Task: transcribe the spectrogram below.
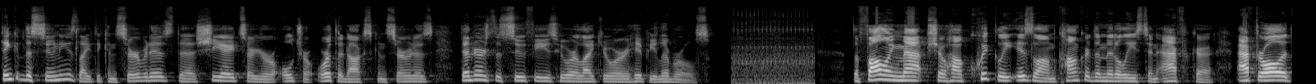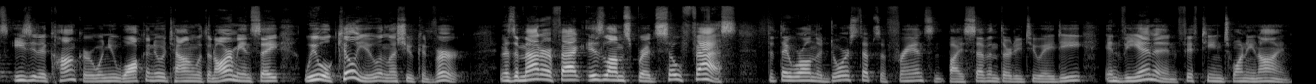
think of the Sunnis like the conservatives, the Shiites are your ultra orthodox conservatives, then there's the Sufis who are like your hippie liberals. The following maps show how quickly Islam conquered the Middle East and Africa. After all, it's easy to conquer when you walk into a town with an army and say, We will kill you unless you convert. And as a matter of fact, Islam spread so fast that they were on the doorsteps of France by 732 AD, in Vienna in 1529.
